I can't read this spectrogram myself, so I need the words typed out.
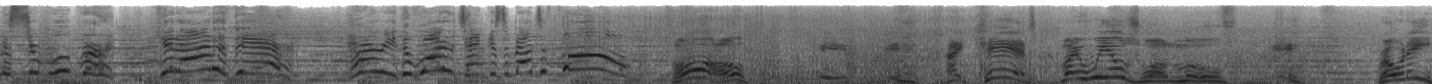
Mr. Whooper! Get out of there! Hurry, the water tank is about to fall! Fall? I can't. My wheels won't move. Rhodey,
